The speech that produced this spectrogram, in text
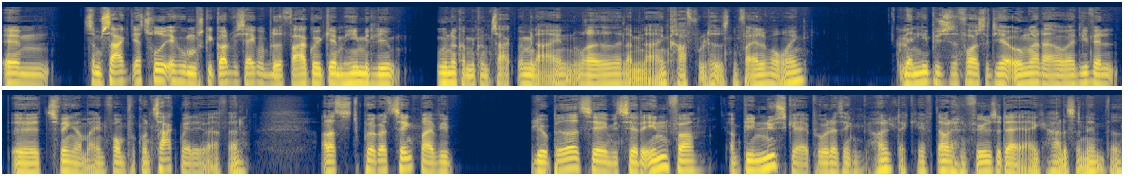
øhm, som sagt, jeg troede, jeg kunne måske godt, hvis jeg ikke var blevet far, gå igennem hele mit liv uden at komme i kontakt med min egen vrede eller min egen kraftfuldhed sådan for alvor, ikke? Men lige pludselig så får jeg så de her unger, der jo alligevel øh, tvinger mig i en form for kontakt med det i hvert fald. Og der kunne jeg godt tænke mig, at vi blev bedre til at invitere det indenfor, og blive nysgerrig på det, og tænke, hold da kæft, der var der en følelse der, jeg ikke har det så nemt ved.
